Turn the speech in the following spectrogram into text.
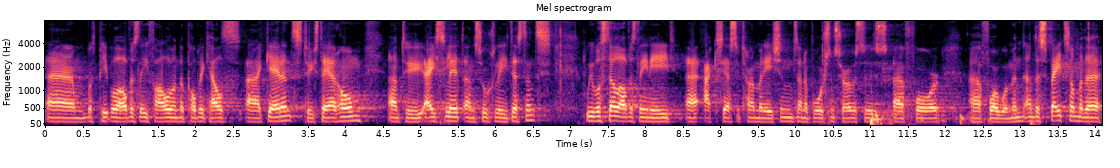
um, with people obviously following the public health uh, guidance to stay at home and to isolate and socially distance, we will still obviously need uh, access to terminations and abortion services uh, for, uh, for women. And despite some of the,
